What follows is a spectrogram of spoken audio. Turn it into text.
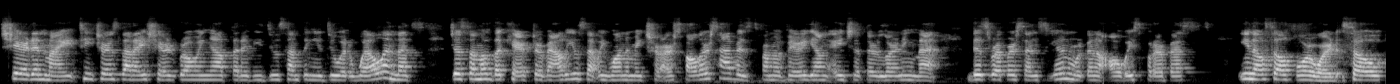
shared in my teachers that i shared growing up that if you do something you do it well. And that's just some of the character values that we want to make sure our scholars have is from a very young age that they're learning that this represents you and we're going to always put our best you know self forward. So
